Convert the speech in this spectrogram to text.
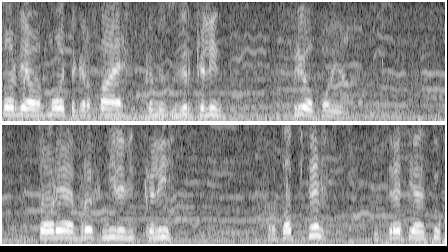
Първия в моята графа е към язовир Калин. Прила планина. Втория е връх Милеви скали. Родопите. И третия е тук.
